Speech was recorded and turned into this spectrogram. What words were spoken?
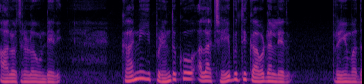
ఆలోచనలో ఉండేది. కానీ ఇప్పుడెందుకో అలా చేయబుద్ధి కావడం లేదు. ప్రియంవద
